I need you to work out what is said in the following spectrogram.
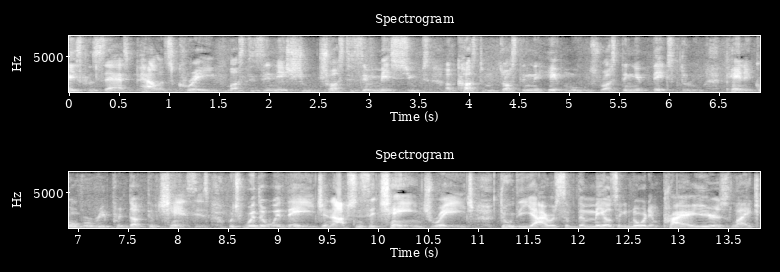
Tasteless ass palates crave. Lust is an issue, trust is in misuse. Accustomed thrusting the hip moves, rusting and fixed through. Panic over reproductive chances, which wither with age and options that change. Rage through the iris of the males ignored in prior years, like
